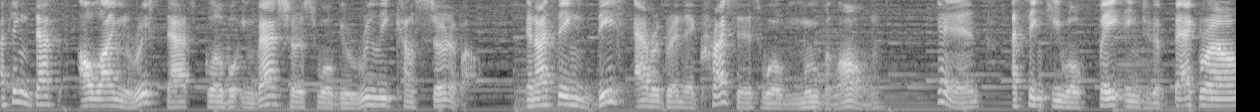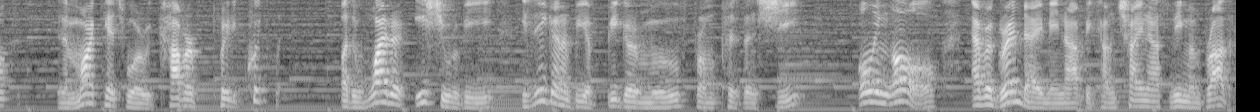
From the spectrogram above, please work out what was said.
I think that's outlying the risk that global investors will be really concerned about. And I think this Evergrande crisis will move along. And I think it will fade into the background and the markets will recover pretty quickly. But the wider issue will be, is it gonna be a bigger move from President Xi? All in all, Evergrande may not become China's Lehman Brothers.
